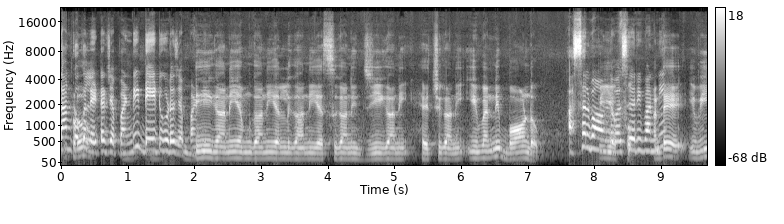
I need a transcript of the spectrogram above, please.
దానికి ఒక లెటర్ చెప్పండి డేట్ కూడా చెప్పండి. డి కానీ ఎం కానీ ఎల్ కానీ ఎస్ కానీ జీ కానీ హెచ్ కానీ ఇవన్నీ బాగుండవు. అస్సలు బాగుండవా. సార్ ఇవన్నీ? అంటే ఇవి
